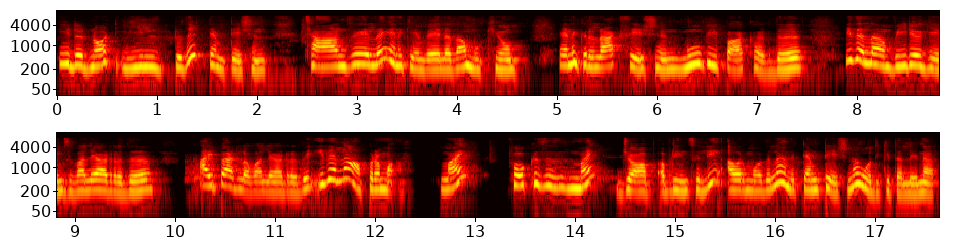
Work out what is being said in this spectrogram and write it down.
He did not yield to the temptation சான்ஸே இல்லை எனக்கு என் வேலை தான் முக்கியம். எனக்கு ரிலாக்ஸேஷன் மூவி பார்க்கறது இதெல்லாம் வீடியோ கேம்ஸ் விளையாடுறது ஐபேடில் விளையாடுறது இதெல்லாம் அப்புறமா. My focus is my job அப்படின்னு சொல்லி அவர் முதல்ல அந்த டெம்டேஷனை ஒதுக்கி தள்ளினார்.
